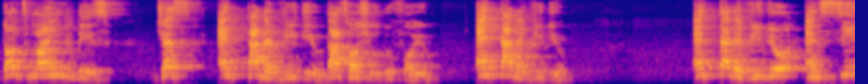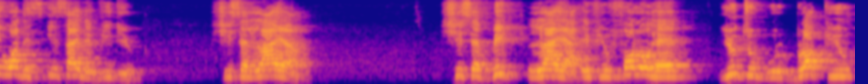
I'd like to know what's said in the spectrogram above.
don't mind this. Just enter the video. That's all she'll do for you. Enter the video. Enter the video and see what is inside the video. She's a liar. She's a big liar. If you follow her, YouTube will block you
